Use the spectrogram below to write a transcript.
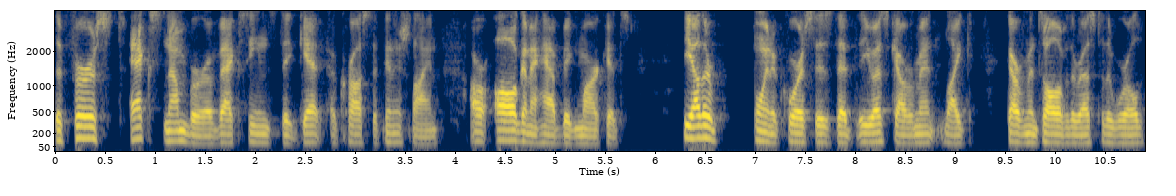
the first X number of vaccines that get across the finish line are all going to have big markets. The other point, of course, is that the US government, like governments all over the rest of the world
